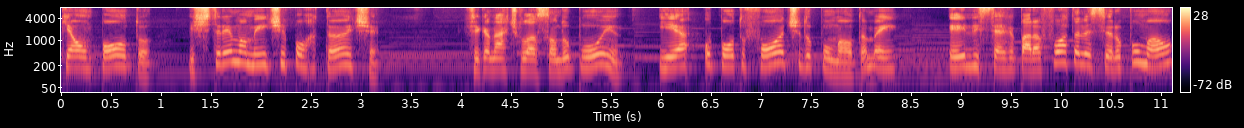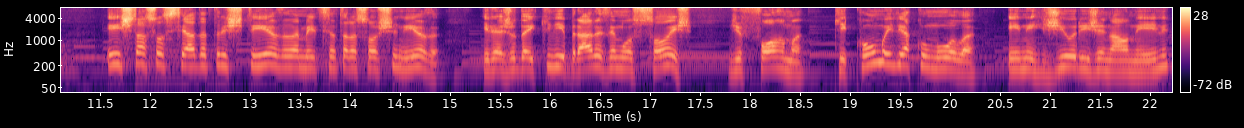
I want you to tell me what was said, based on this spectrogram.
que é um ponto extremamente importante, fica na articulação do punho e é o ponto fonte do pulmão também. Ele serve para fortalecer o pulmão e está associado à tristeza na medicina tradicional chinesa ele ajuda a equilibrar as emoções de forma que, como ele acumula energia original nele,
